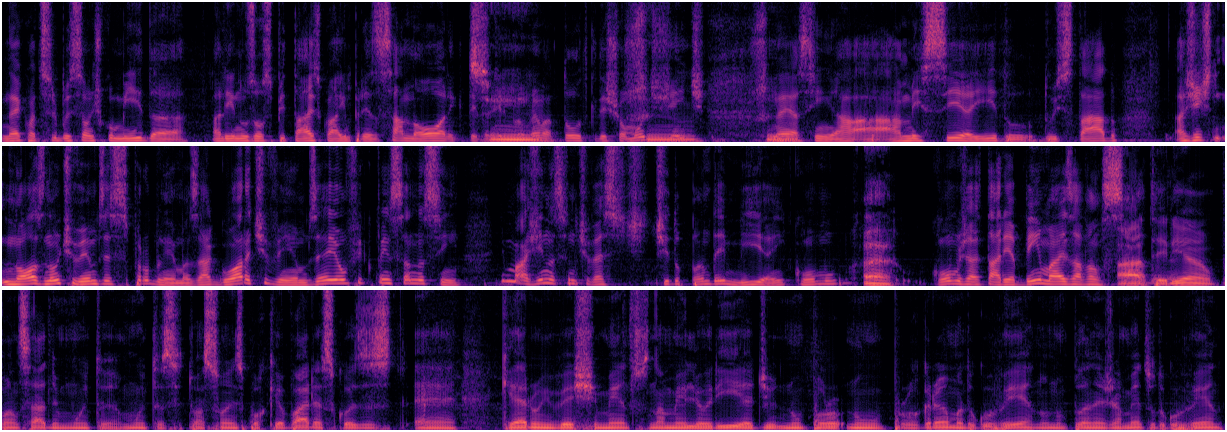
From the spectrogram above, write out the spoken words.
né, com a distribuição de comida ali nos hospitais, com a empresa Sanori, que teve aquele Sim. problema todo, que deixou um monte de Sim, gente, sim. né, assim, a, a, a mercê aí do, do Estado. A gente, nós não tivemos esses problemas, agora tivemos. Aí eu fico pensando assim, imagina se não tivesse tido pandemia, hein? Como, É. como já estaria bem mais avançado. Ah, né? teria avançado em muita, muitas situações, porque várias coisas é, que eram investimentos na melhoria de, no, no programa do governo, no planejamento do governo,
